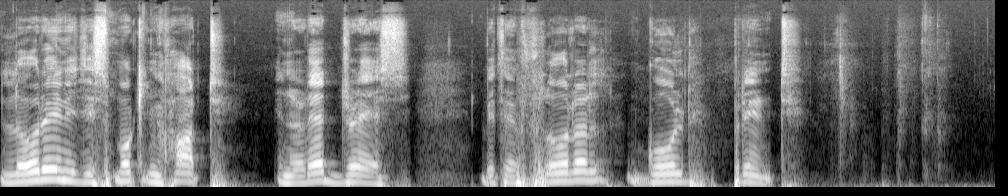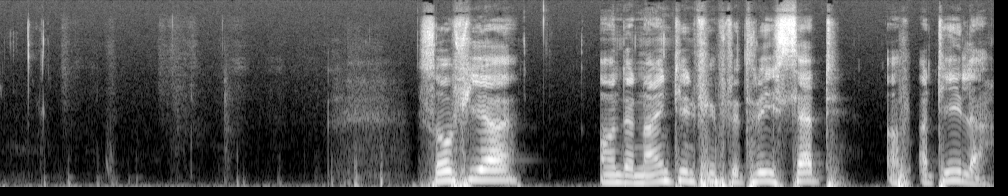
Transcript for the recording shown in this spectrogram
Loren is smoking hot in a red dress with a floral gold print. Sophia on the 1953 set of Attila.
